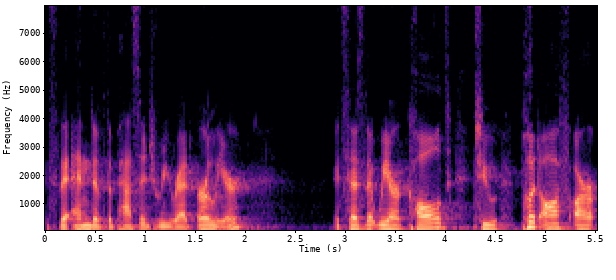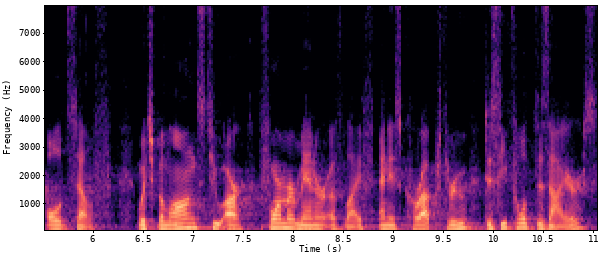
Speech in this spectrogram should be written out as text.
it's the end of the passage we read earlier. It says that we are called to put off our old self which belongs to our former manner of life and is corrupt through deceitful desires,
